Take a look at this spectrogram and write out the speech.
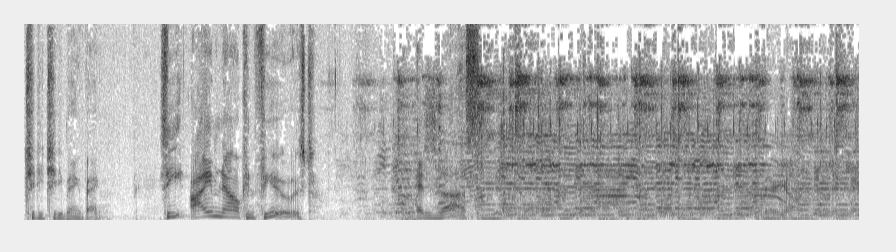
Chitty Chitty Bang Bang? See, I'm now confused. And thus. There you go.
